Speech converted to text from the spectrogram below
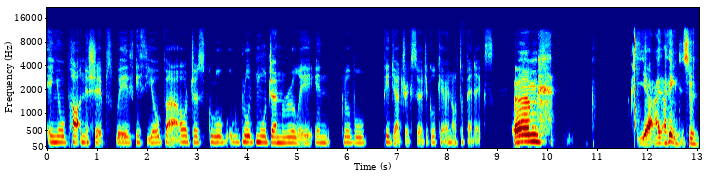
in your partnerships with Ethiopia or just global, global, more generally in global pediatric surgical care and orthopedics? Um, yeah, I, I, think sort of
